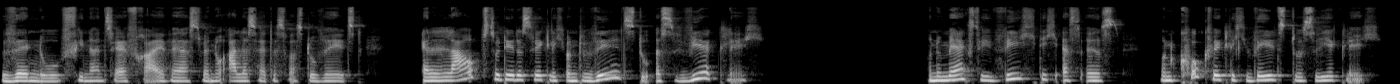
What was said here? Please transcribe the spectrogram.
wenn du finanziell frei wärst, wenn du alles hättest, was du willst? Erlaubst du dir das wirklich und willst du es wirklich? Und du merkst, wie wichtig es ist und guck wirklich, willst du es wirklich?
